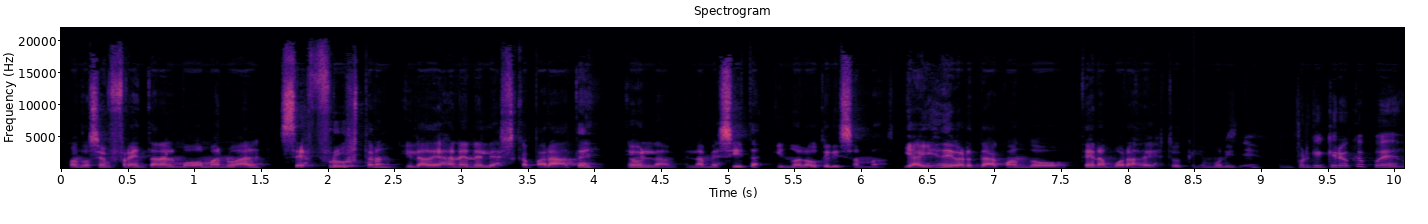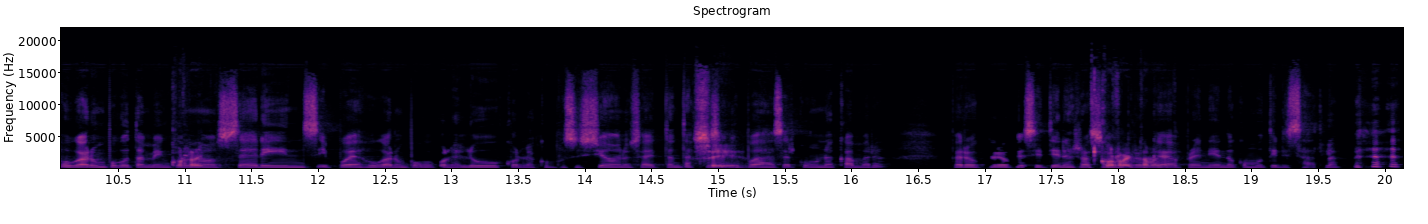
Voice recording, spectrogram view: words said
cuando se enfrentan al modo manual, se frustran y la dejan en el escaparate o en la, en la mesita y no la utilizan más. Y ahí es de verdad cuando te enamoras de esto, que es bonito. Sí, porque creo que puedes jugar un poco también con los settings y puedes jugar un poco con la luz, con la composición, o sea, hay tantas cosas que puedes hacer con una cámara, pero creo que sí tienes razón, creo que aprendiendo cómo utilizarla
